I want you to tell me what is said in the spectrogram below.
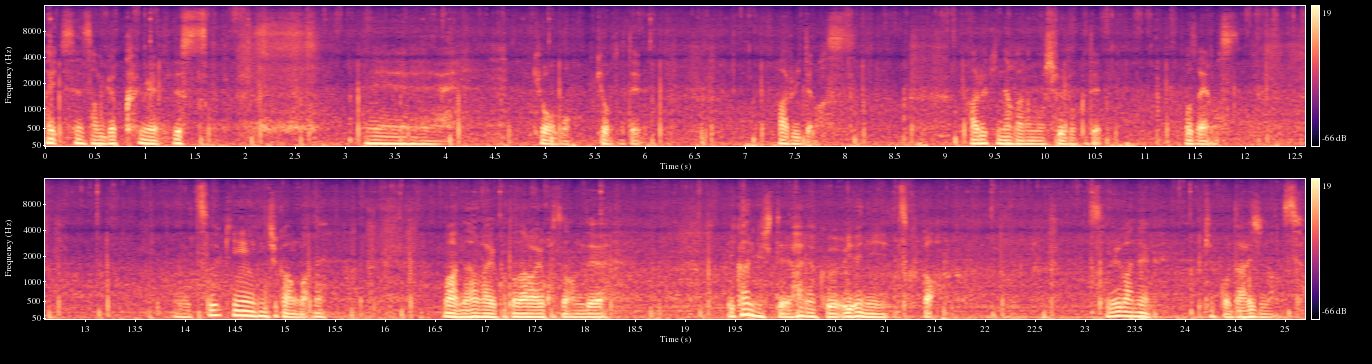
はい1300回目です。えー、今日も京都で歩いてます。歩きながらの収録でございます、えー、通勤時間がねまあ長いこと長いことなんでいかにして早く家に着くか。それがね結構大事なんですよ。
